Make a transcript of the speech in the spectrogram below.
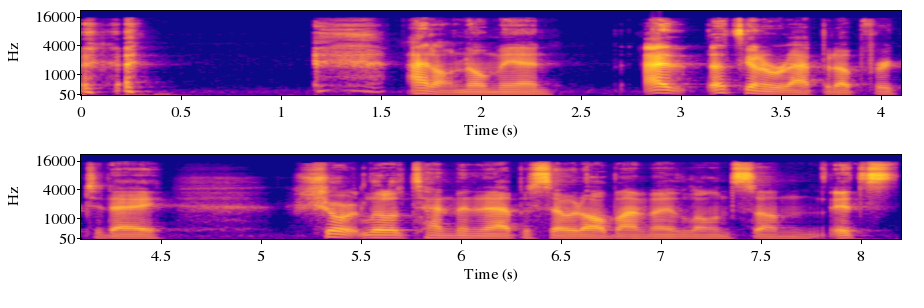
I don't know, man. I that's gonna wrap it up for today. short little 10 minute episode all by my lonesome. It's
